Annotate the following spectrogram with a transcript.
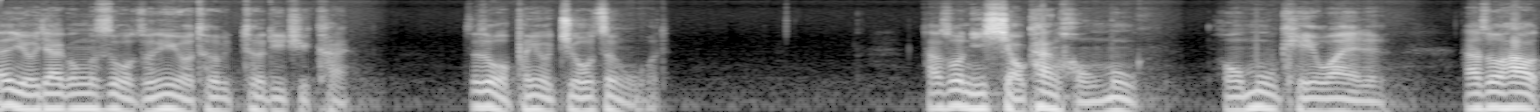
但是有一家公司，我昨天有特特地去看，这是我朋友纠正我的，他说你小看红木。红木 KY 的，他说他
